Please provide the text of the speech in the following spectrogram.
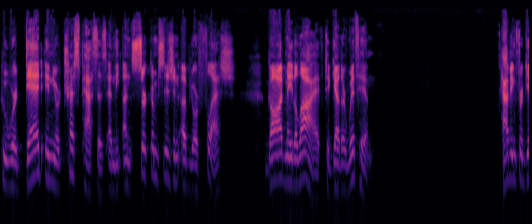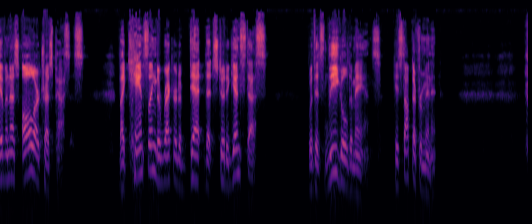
who were dead in your trespasses and the uncircumcision of your flesh, God made alive together with him, having forgiven us all our trespasses by canceling the record of debt that stood against us with its legal demands. Okay, stop there for a minute.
